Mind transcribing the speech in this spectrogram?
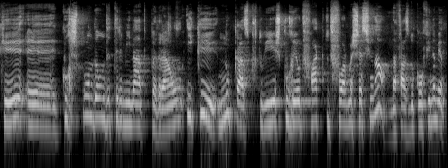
que eh, corresponde a um determinado padrão e que, no caso português, correu de facto de forma excepcional na fase do confinamento.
